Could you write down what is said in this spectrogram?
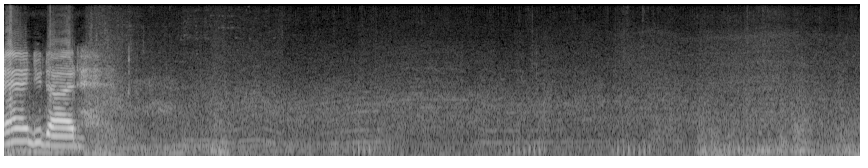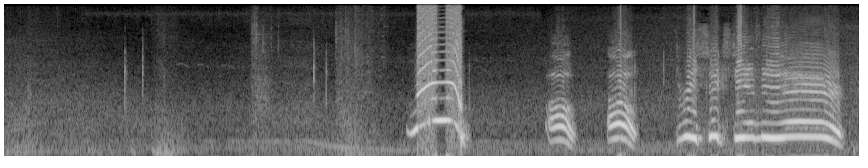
And you died. Woo! Oh, oh, 360 in the air!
